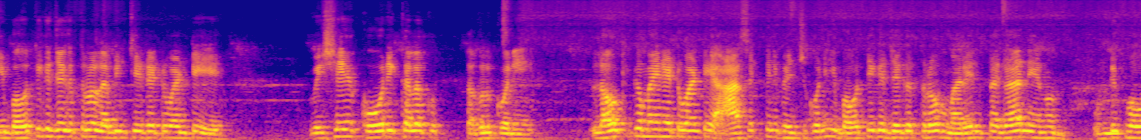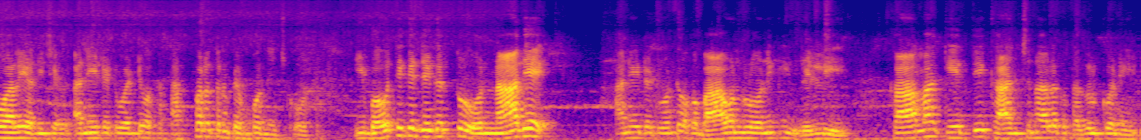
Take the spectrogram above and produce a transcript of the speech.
ఈ భౌతిక జగత్తులో లభించేటటువంటి విషయ కోరికలకు తగులుకొని లౌకికమైనటువంటి ఆసక్తిని పెంచుకొని ఈ భౌతిక జగత్తులో మరింతగా నేను ఉండిపోవాలి అని చె- అనేటటువంటి ఒక తత్పరతను పెంపొందించుకోవటం. ఈ భౌతిక జగత్తు నాదే అనేటటువంటి ఒక భావనలోనికి వెళ్ళి కామ కీర్తి కాంచనాలకు తగులుకొని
